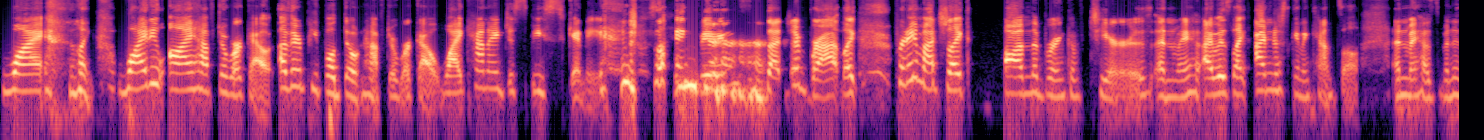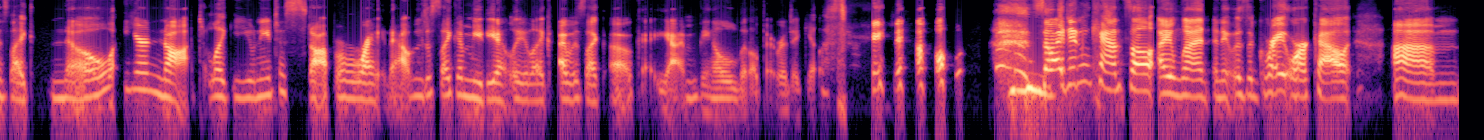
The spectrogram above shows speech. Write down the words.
why like why do I have to work out? Other people don't have to work out. Why can't I just be skinny? just like being such a brat. Like pretty much like on the brink of tears and my I was like I'm just going to cancel and my husband is like no you're not like you need to stop right now and just like immediately like I was like oh, okay yeah I'm being a little bit ridiculous right now so I didn't cancel I went and it was a great workout um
